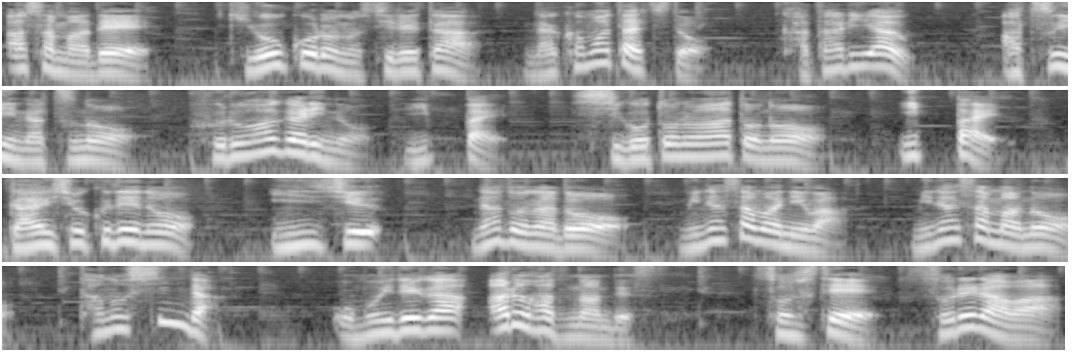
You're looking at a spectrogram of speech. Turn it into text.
朝まで気心の知れた仲間たちと語り合う、暑い夏の風呂上がりの一杯、仕事の後の一杯、外食での飲酒などなど皆様には皆様の楽しんだ思い出があるはずなんです。そしてそれらは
